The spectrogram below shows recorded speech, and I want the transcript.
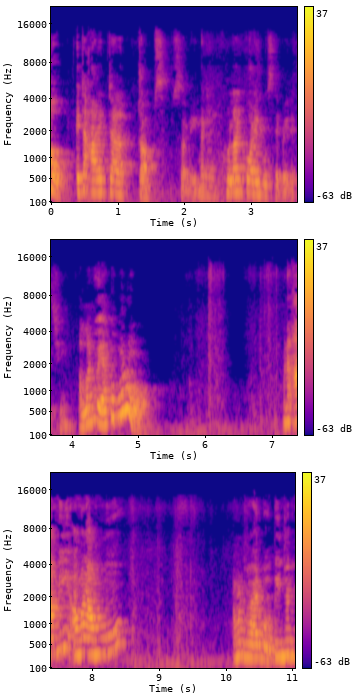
ও, এটা আরেকটা টপস সরি মানে খোলার পরে বুঝতে পেরেছি। আল্লাহ এত বড়? মানে আমি, আমার আম্মু, আমার ভাইয়ের বউ, তিনজনই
